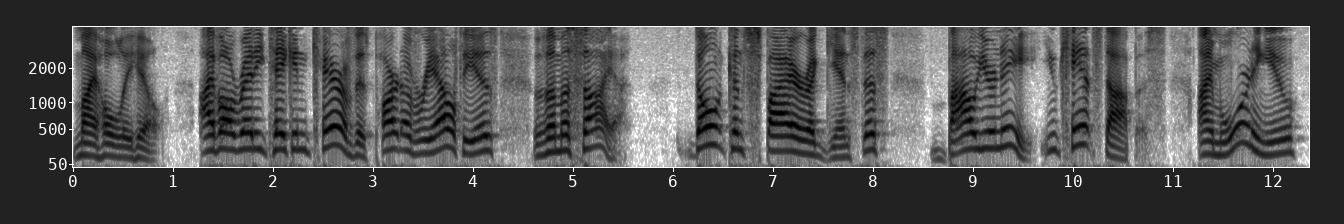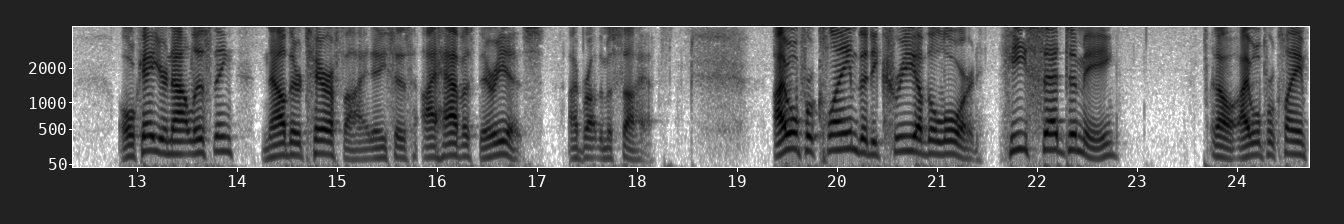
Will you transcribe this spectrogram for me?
my holy hill. I've already taken care of this. Part of reality is the Messiah. Don't conspire against us. Bow your knee. You can't stop us. I'm warning you. Okay, you're not listening. Now they're terrified. And he says, I have us. There he is. I brought the Messiah. I will proclaim the decree of the Lord. He said to me, no, I will proclaim.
